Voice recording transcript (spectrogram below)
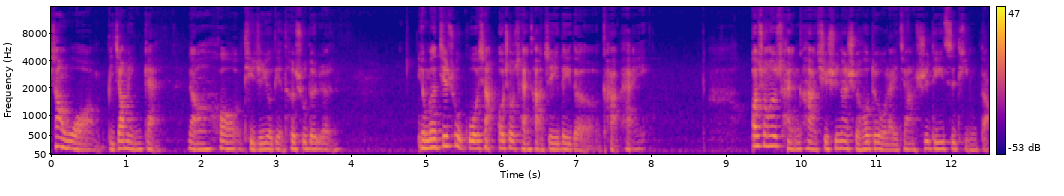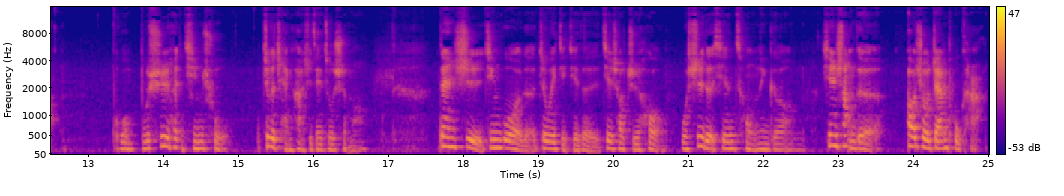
像我比较敏感，然后体质有点特殊的人，有没有接触过像欧洲产卡这一类的卡牌？”奥修禅卡其实那时候对我来讲是第一次听到，我不是很清楚这个产卡是在做什么。但是经过了这位姐姐的介绍之后，我试着先从那个线上的。奥修占卜卡，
